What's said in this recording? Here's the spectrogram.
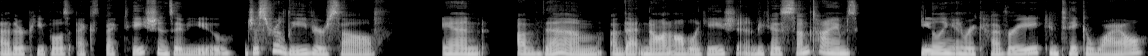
other people's expectations of you. Just relieve yourself and of them of that non obligation because sometimes healing and recovery can take a while,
